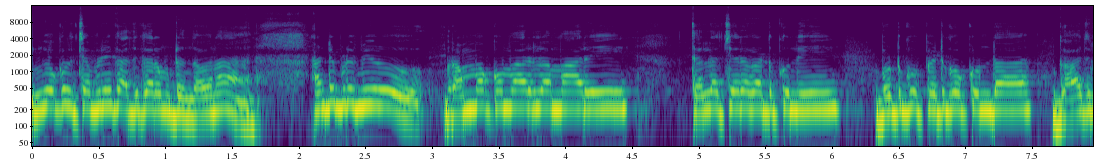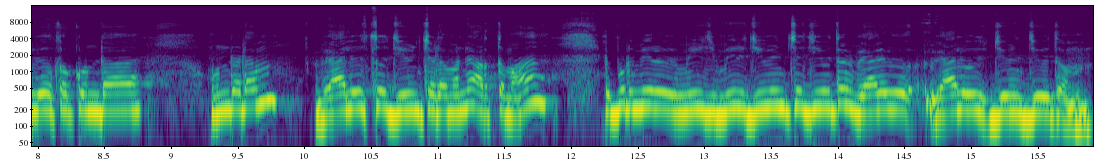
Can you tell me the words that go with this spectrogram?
ఇంకొకరికి చెప్పడానికి అధికారం ఉంటుంది అవునా? అంటే ఇప్పుడు మీరు బ్రహ్మకుమారిలో మారి తెల్ల చీర కట్టుకుని బొట్టుకు పెట్టుకోకుండా గాజులు వేసుకోకుండా ఉండడం వాల్యూస్తో జీవించడం అని అర్థమా? ఇప్పుడు మీరు మీ మీరు జీవించే జీవితం వాల్యూ వాల్యూ జీవి జీవితం.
